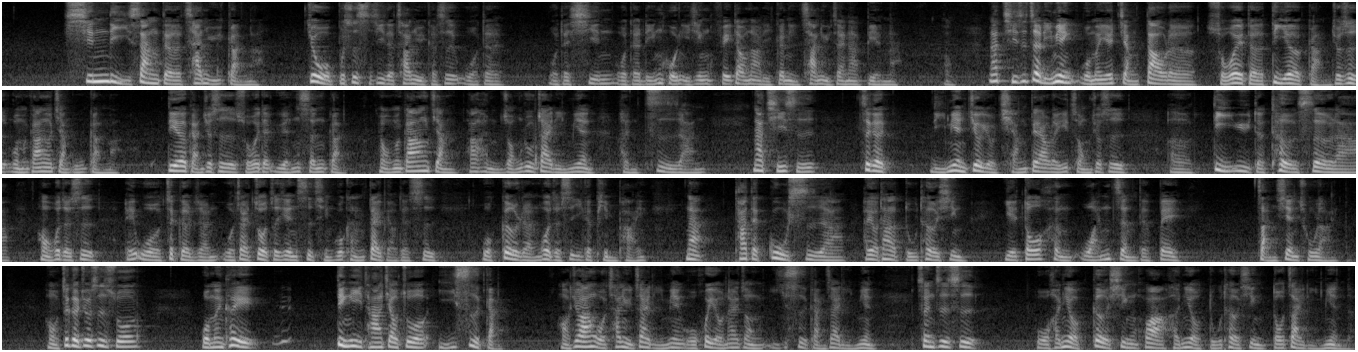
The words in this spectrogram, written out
心理上的参与感呐、就我不是实际的参与，可是我的我的心、我的灵魂已经飞到那里，跟你参与在那边了。哦，那其实这里面我们也讲到了所谓的第二感，就是我们刚刚有讲五感嘛。第二感就是所谓的原生感。那我们刚刚讲它很融入在里面，很自然。那其实这个。里面就有强调了一种，就是呃地域的特色啦，哦，或者是诶，我这个人我在做这件事情，我可能代表的是我个人或者是一个品牌，那它的故事啊，还有它的独特性，也都很完整的被展现出来。哦，这个就是说，我们可以定义它叫做仪式感。好，就像我参与在里面，我会有那种仪式感在里面，甚至是。我很有个性化，很有独特性，都在里面的。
